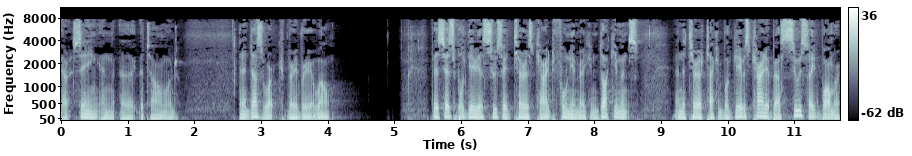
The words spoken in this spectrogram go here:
uh, saying in uh, the Talmud, and it does work very, very well. But it says Bulgaria's suicide terrorist carried phony American documents, and the terror attack in Bulgaria was carried out by a suicide bomber.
